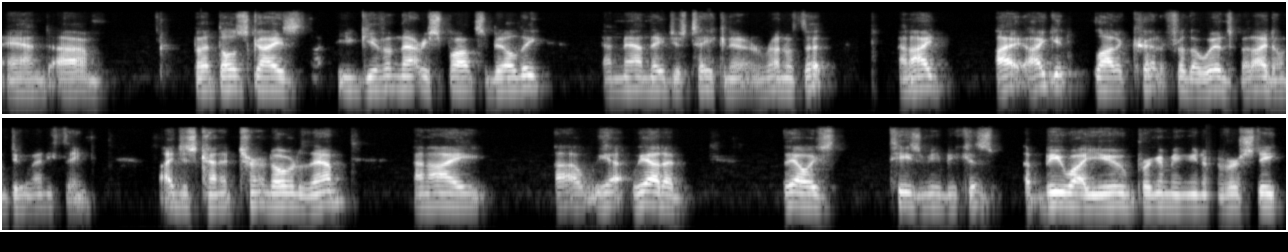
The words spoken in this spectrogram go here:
and um, but those guys, you give them that responsibility, and man, they just taken it and run with it. And I, I, I get a lot of credit for the wins, but I don't do anything. I just kind of turn it over to them, and I, uh, we had we had a, they always tease me because at BYU, Brigham Young University,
